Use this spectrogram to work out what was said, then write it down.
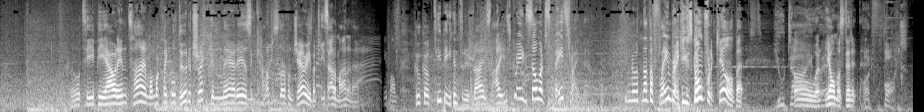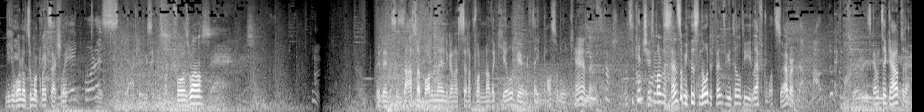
No TP out in time. One more click will do the trick, and there it is. Counter slow from Jerry, but he's out of mana now. Kuko TPing into the shrine slot. He's creating so much space right now. Even with not the flame break, he was going for the kill, but oh, he almost did it. Needed one or two more clicks actually. Yeah, okay, we've seen this one before as well. Mid lane is Zaza, bottom lane, they're gonna set up for another kill here if they possibly can. Once again, chase him out of the Sandstorm, he has no defensive utility left whatsoever. He's gonna take out to that.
